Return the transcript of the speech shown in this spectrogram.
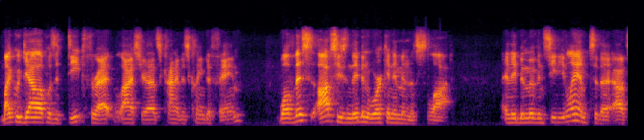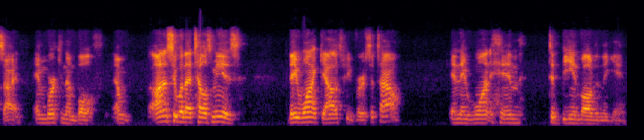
Michael Gallup was a deep threat last year. That's kind of his claim to fame. Well, this offseason, they've been working him in the slot, and they've been moving CeeDee Lamb to the outside and working them both. And honestly, what that tells me is they want Gallup to be versatile, and they want him to be involved in the game.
